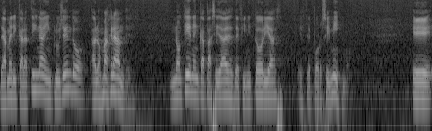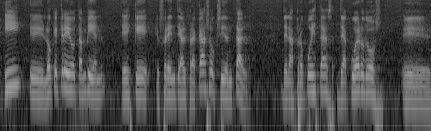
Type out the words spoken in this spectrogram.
de América Latina, incluyendo a los más grandes, no tienen capacidades definitorias este, por sí mismos. Eh, y eh, lo que creo también es que frente al fracaso occidental de las propuestas de acuerdos eh,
